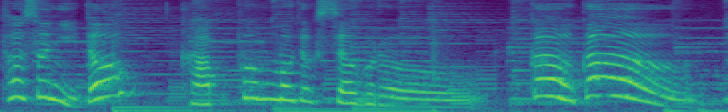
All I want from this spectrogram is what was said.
토순이도 거품 목욕 속으로 고고!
